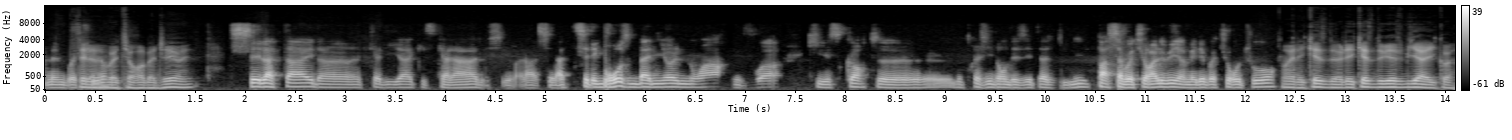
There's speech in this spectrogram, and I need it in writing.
la même voiture. C'est la voiture rebadgée, oui. C'est la taille d'un Cadillac Escalade. C'est voilà, des grosses bagnoles noires qu'on voit qui escortent euh, le président des États-Unis. Pas sa voiture à lui, hein, mais les voitures autour. Ouais, les caisses de, les caisses de FBI, quoi.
